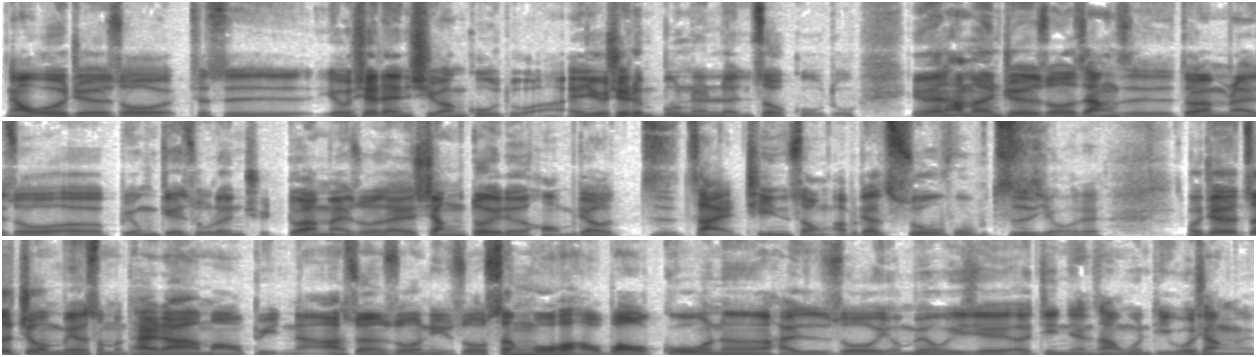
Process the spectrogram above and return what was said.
那我会觉得说，就是有些人喜欢孤独啊，有些人不能忍受孤独，因为他们觉得说这样子对他们来说，呃，不用接触人群，对他们来说才是相对的吼比较自在、轻松啊，比较舒服、自由的。我觉得这就没有什么太大的毛病啊。啊，虽然。说你说生活好不好过呢？还是说有没有一些呃金钱上的问题？我想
